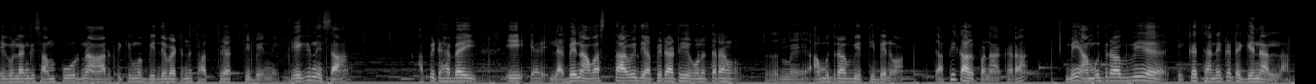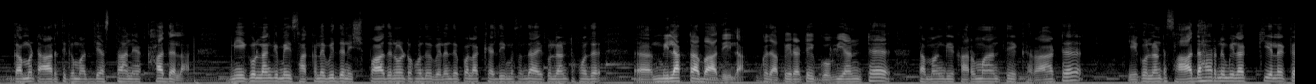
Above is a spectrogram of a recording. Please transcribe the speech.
ඒගොල්ලන්ගේ සම්පූර්ණ ආර්ථිකම බිඳ වැටෙන තත්ත්වයක් තිබෙන්නේ. ඒක නිසා අපිට හැබැයි ඒ ලැබෙන අවස්ථාවද අපි රටේ ඕනතරම් අමුද්‍රව්‍ය තිබෙනවා. අපි කල්පනා කර මේ අමුද්‍රව්‍ය එක තැනකට ගෙනල්ලා ගමට ආර්ථික මධ්‍යස්ථානයක් හදලා මේ ගොල්ලන්ගේ මේ සකල විද නිෂ්පාදනට හොඳ වෙළඳ පලක් හැදීම සඳ අයකුලන්ට හොඳ මිලක්ට අබාදීලා ගොද අපේ රටේ ගොවියන්ට තමන්ගේ කර්මාන්තය කරාට ඒගොල්ලන්ට සාධාරණ මිලක් කියලක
